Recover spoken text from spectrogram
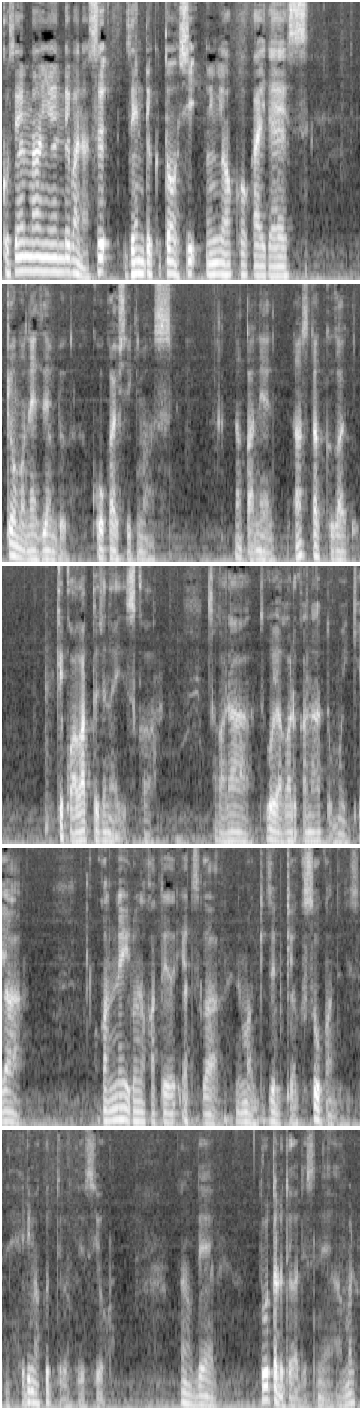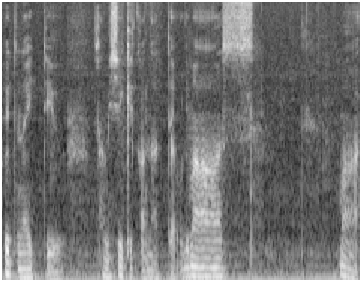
5000万円レバナス全力投資運用公開です。今日もね全部公開していきます。なんかねナスダックが結構上がったじゃないですか。だからすごい上がるかなと思いきや他のねいろんな買ったやつが、まあ、全部逆相関でですね減りまくってるわけですよ。なのでトータルではですねあんまり増えてないっていう寂しい結果になっております。まあ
